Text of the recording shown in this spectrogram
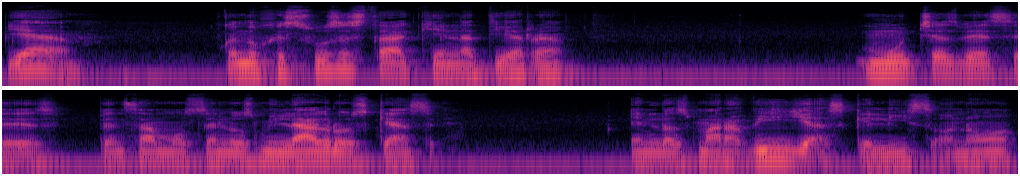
ya, cuando Jesús está aquí en la tierra, muchas veces pensamos en los milagros que hace, en las maravillas que él hizo, ¿no?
